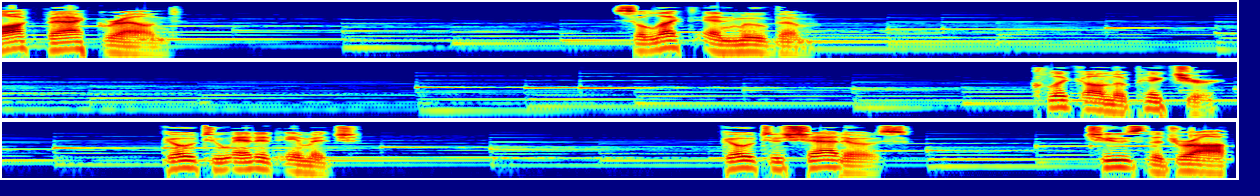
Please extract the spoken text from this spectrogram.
Lock background. Select and move them. Click on the picture. Go to edit image. Go to shadows. Choose the drop.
